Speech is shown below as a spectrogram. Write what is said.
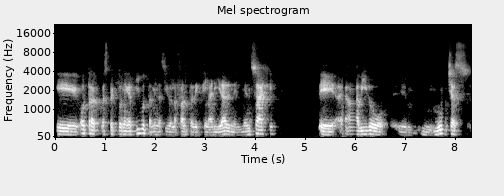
Eh, otro aspecto negativo también ha sido la falta de claridad en el mensaje. Eh, ha habido muchas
